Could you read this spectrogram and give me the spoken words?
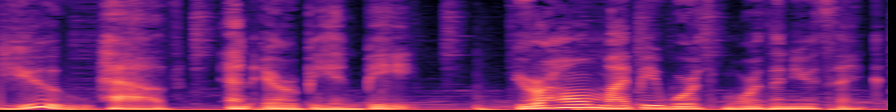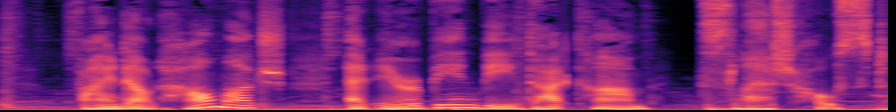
you have an Airbnb. Your home might be worth more than you think. Find out how much at airbnb.com/slash host.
